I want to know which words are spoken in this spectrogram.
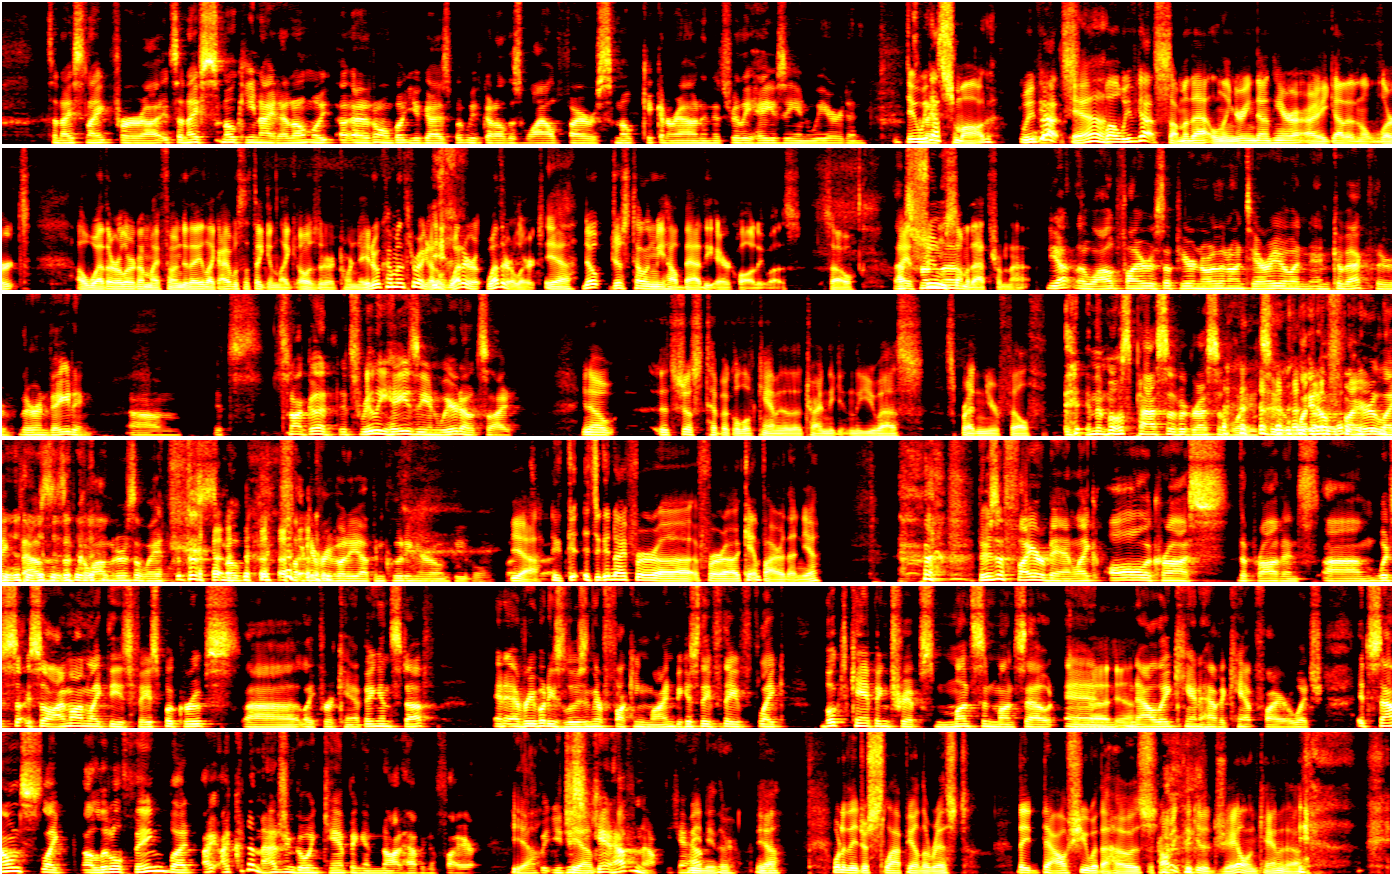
It's a nice night for. Uh, it's a nice smoky night. I don't know. I don't know about you guys, but we've got all this wildfire smoke kicking around, and it's really hazy and weird. And Dude, a we got smog. We've got Yeah. Well, we've got some of that lingering down here. I got an alert, a weather alert on my phone today. Like I was thinking, like, oh, is there a tornado coming through? I got a weather weather alert. Yeah. Nope, just telling me how bad the air quality was. So I that's from assume the- some of that's from that. Yeah, the wildfires up here in northern Ontario and, and Quebec, they're they're invading. Um, it's it's not good. It's really hazy and weird outside. You know, it's just typical of Canada trying to get in the U.S., spreading your filth. In the most passive aggressive way to light a fire like thousands of kilometers away with the smoke fuck everybody up, including your own people. But, Yeah. uh, It's a good night for uh for a campfire then, yeah. there's a fire ban like all across the province um which so, so i'm on like these facebook groups uh like for camping and stuff and everybody's losing their fucking mind because they've they've like booked camping trips months and months out and bet, yeah. now they can't have a campfire which it sounds like a little thing but i i couldn't imagine going camping and not having a fire Yeah. but you just Yeah. you can't have them now you can't Me have 'em. neither. Yeah. What do they just slap you on the wrist? They douse you with a They hose. probably take you to jail in Canada.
